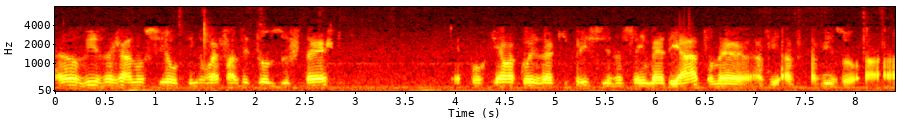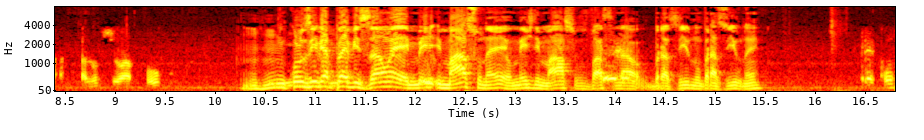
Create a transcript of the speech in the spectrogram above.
A Anvisa já anunciou que não vai fazer todos os testes porque é uma coisa que precisa ser imediato, né? Aviso, anunciou há pouco. Uhum. Inclusive a previsão é em março, né? É o mês de março vacinar é, o Brasil, no Brasil, né? É, com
